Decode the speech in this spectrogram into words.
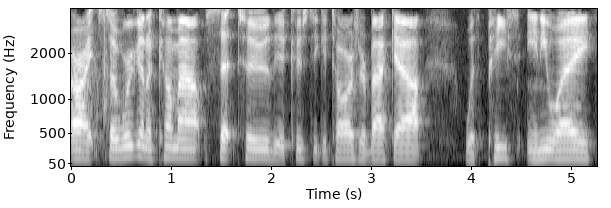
All right, so we're going to come out set two. The acoustic guitars are back out with Peace Anyway.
